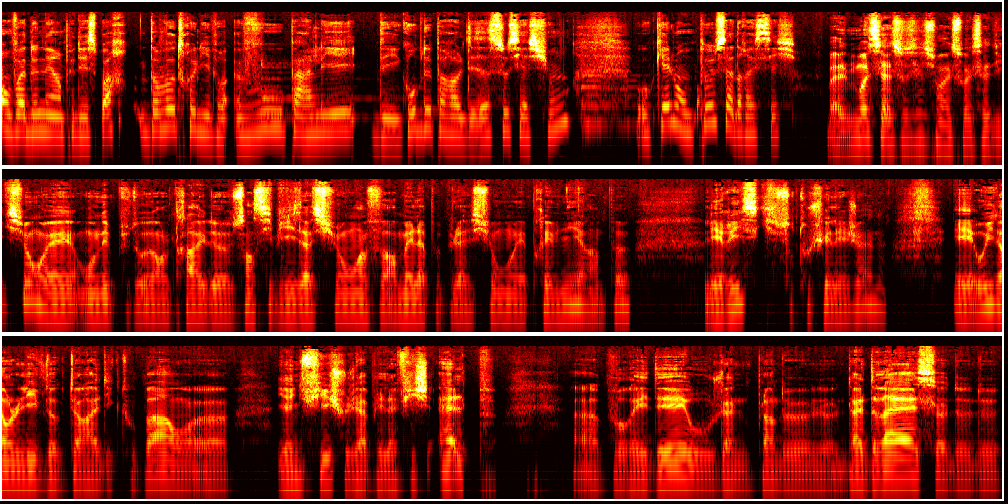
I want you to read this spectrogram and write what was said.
on va donner un peu d'espoir. Dans votre livre, vous parliez des groupes de parole, des associations auxquelles on peut s'adresser. Ben, moi, c'est l'association SOS Addiction et on est plutôt dans le travail de sensibilisation, informer la population et prévenir un peu les risques, surtout chez les jeunes. Et oui, dans le livre Docteur Addict ou pas, euh, il y a une fiche que j'ai appelée la fiche Help euh, pour aider, où je donne plein d'adresses, de, de,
